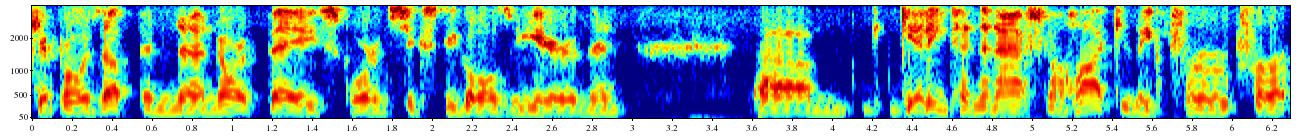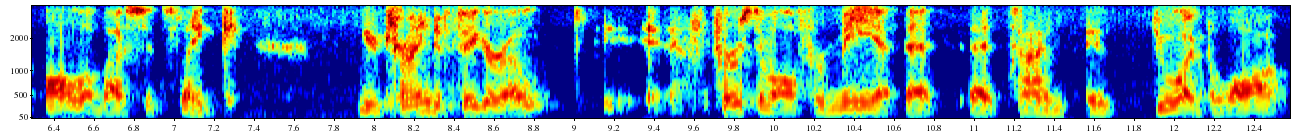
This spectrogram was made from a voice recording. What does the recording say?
Kipper was up in uh, North Bay, scoring 60 goals a year, and then um, getting to the National Hockey League for for all of us, it's like you're trying to figure out. First of all, for me at that that time, is, do I belong?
